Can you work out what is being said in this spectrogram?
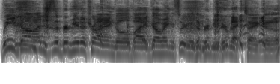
we dodged the Bermuda Triangle by going through the Bermuda rectangle.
